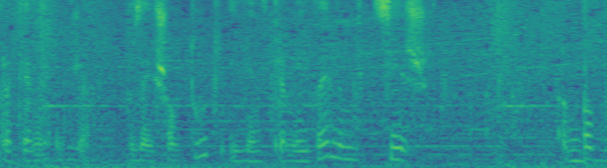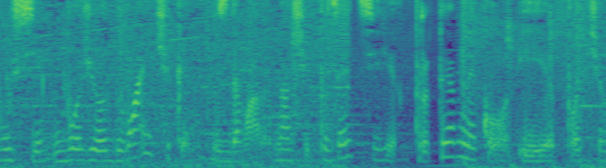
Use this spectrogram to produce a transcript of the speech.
противник вже зайшов тут, і він в прямій видимості ж бабусі божі одуванчики здавали наші позиції противнику, і потім,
